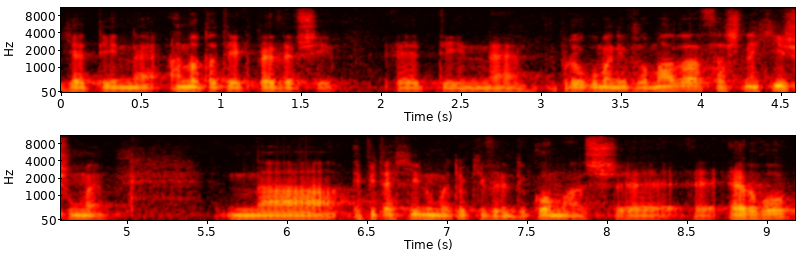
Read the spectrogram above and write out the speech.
για την ανώτατη εκπαίδευση την προηγούμενη εβδομάδα. Θα συνεχίσουμε να επιταχύνουμε το κυβερνητικό μας ε, ε, έργο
